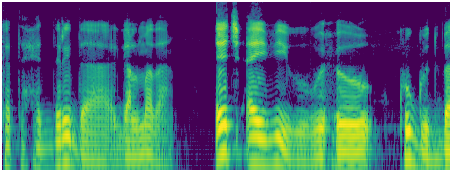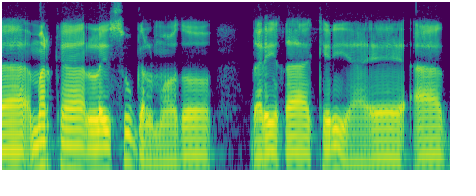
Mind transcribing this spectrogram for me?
ka taxadiridda galmada. H i v-gu wuxuu ku gudbaa marka laysu galmoodo dariiqa keliya ee aada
